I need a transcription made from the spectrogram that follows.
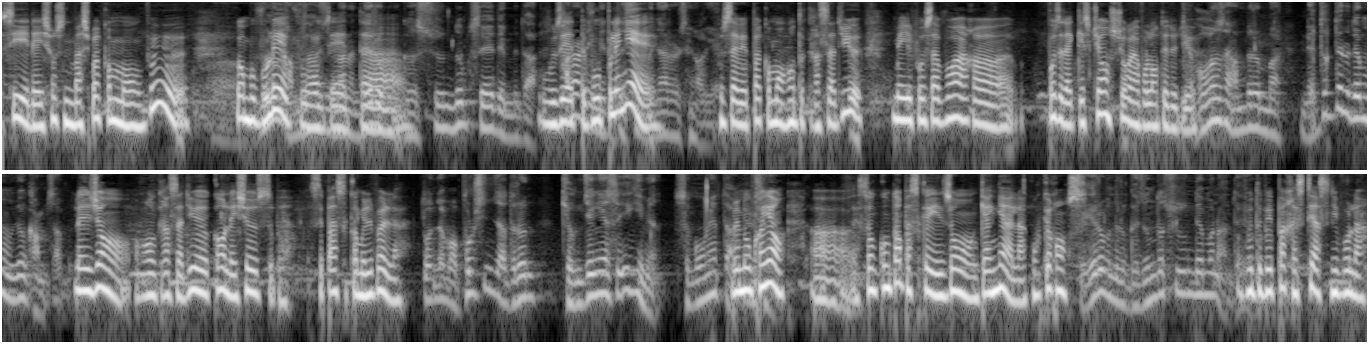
si les choses ne marchent pas comme on veut, comme vous voulez, vous êtes, vous êtes, vous plaignez. Vous ne savez pas comment rendre grâce à Dieu, mais il faut savoir pose la question sur la volonté de Dieu. Les gens rendent grâce à Dieu quand les choses se passent comme ils veulent. Mais non croyants euh, sont contents parce qu'ils ont gagné à la concurrence. Vous ne devez pas rester à ce niveau-là.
